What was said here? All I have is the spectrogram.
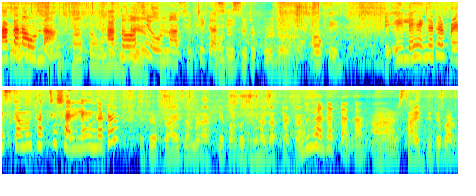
হাতা না ওড়না? হাতা ওড়না আছে। ওড়না আছে ঠিক আছে। আমাদের সেটআপ করে দেওয়া আছে। ওকে। এই লেহেঙ্গাটার প্রাইস কেমন থাকছে? শাড়ি লেহেঙ্গাটার? এটার প্রাইস আমরা রাখতে পারব দুই হাজার টাকা। দুই হাজার টাকা। আর সাইজ দিতে পারব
